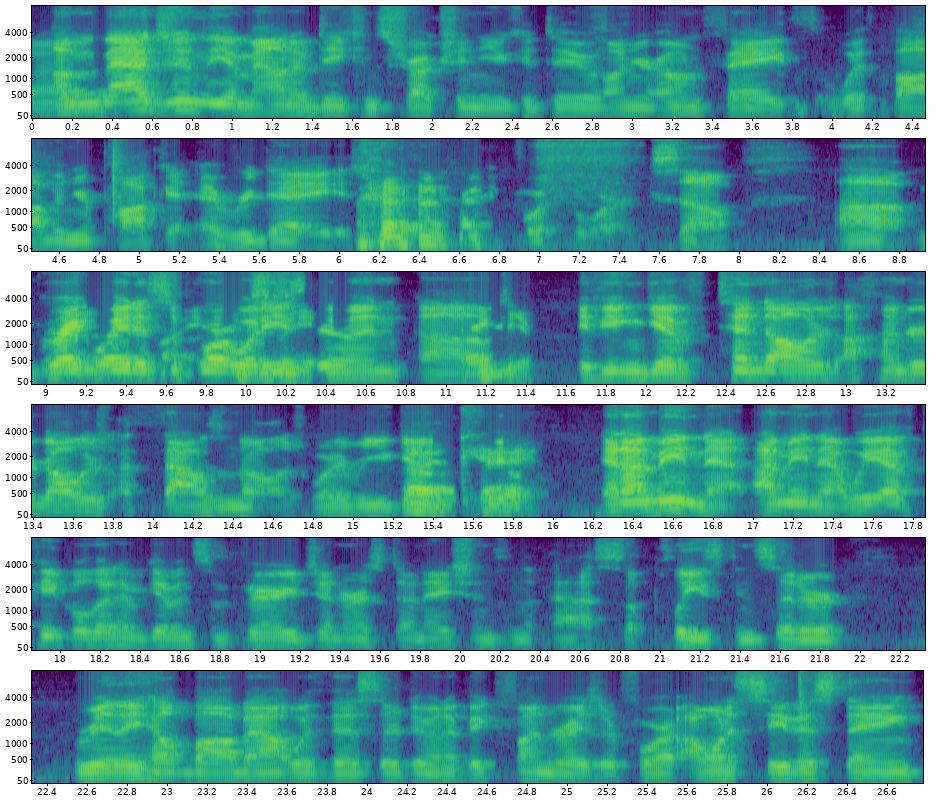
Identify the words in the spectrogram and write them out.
Uh, imagine the amount of deconstruction you could do on your own faith with Bob in your pocket every day as you go back and forth to work. So. Uh, great way to support what he's doing. Um, Thank you. If you can give ten dollars, a hundred dollars, a thousand dollars, whatever you get, okay and I mean that. I mean that. We have people that have given some very generous donations in the past. So please consider really help Bob out with this. They're doing a big fundraiser for it. I want to see this thing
